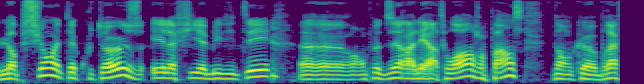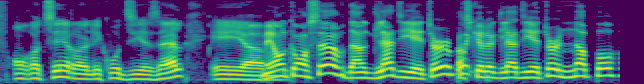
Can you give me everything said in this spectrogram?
L'option était coûteuse et la fiabilité, euh, on peut dire aléatoire, je pense. Donc, euh, bref, on retire euh, l'éco-diesel et. mais on le conserve dans le Gladiator parce Oui. que le Gladiator n'a pas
